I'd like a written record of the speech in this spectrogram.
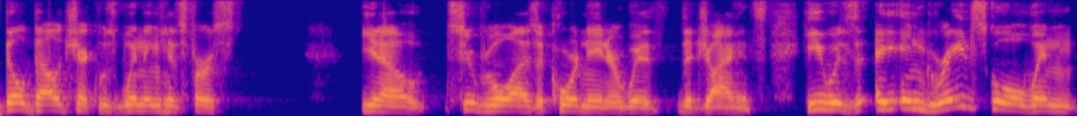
Bill Belichick was winning his first you know, Super Bowl as a coordinator with the Giants. He was a, in grade school when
